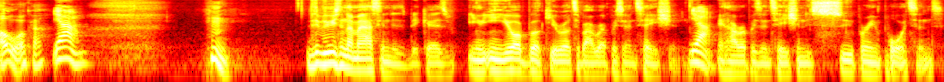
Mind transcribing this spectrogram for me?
Oh, okay. Yeah. The reason I'm asking is because in, in your book you wrote about representation. Yeah. And how representation is super important.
